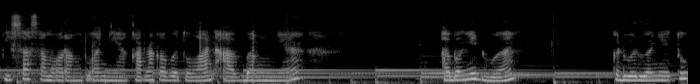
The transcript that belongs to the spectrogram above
pisah sama orang tuanya. Karena kebetulan abangnya abangnya dua kedua-duanya itu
